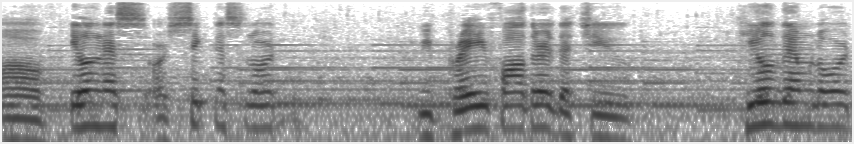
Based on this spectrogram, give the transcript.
of illness or sickness, Lord. We pray, Father, that you heal them, Lord.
